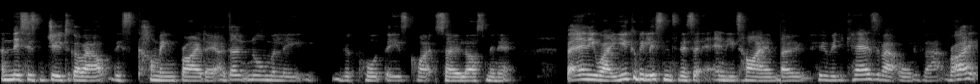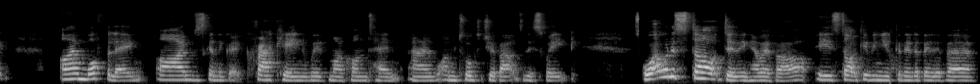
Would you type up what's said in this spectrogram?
And this is due to go out this coming Friday. I don't normally record these quite so last minute. But anyway, you could be listening to this at any time. So who really cares about all of that, right? I'm waffling. I'm just going to get cracking with my content and what I'm talking to you about this week. So what I want to start doing, however, is start giving you a little bit of a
